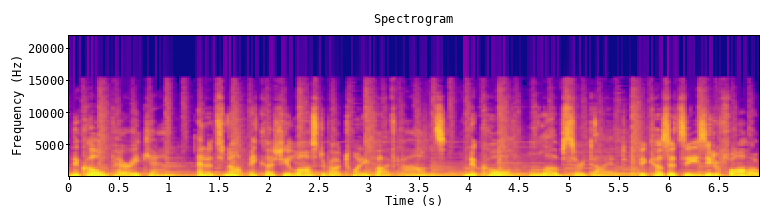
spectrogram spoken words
Nicole Perry can. And it's not because she lost about 25 pounds. Nicole loves her diet because it's easy to follow.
